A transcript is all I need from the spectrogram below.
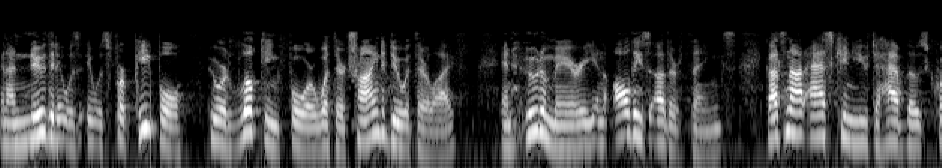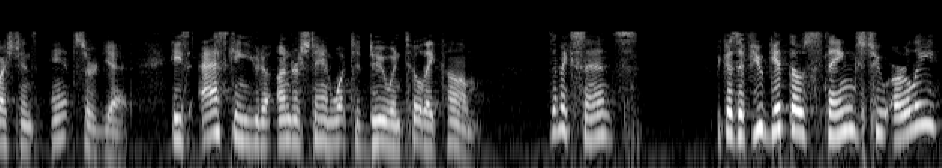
and I knew that it was, it was for people who are looking for what they're trying to do with their life and who to marry and all these other things. God's not asking you to have those questions answered yet. He's asking you to understand what to do until they come. Does that make sense? Because if you get those things too early,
